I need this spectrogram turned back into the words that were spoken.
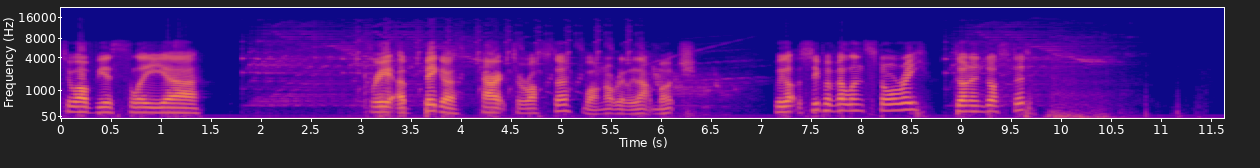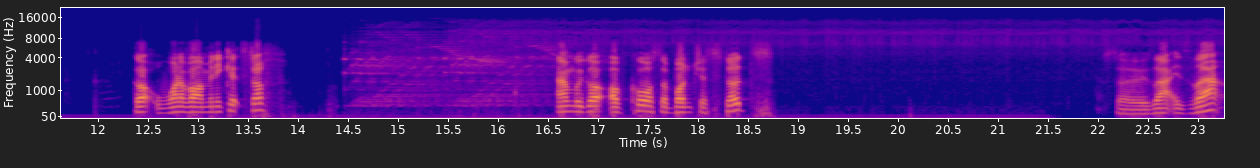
to obviously uh, create a bigger character roster. Well, not really that much. We got the supervillain story done and dusted. Got one of our mini kit stuff. And we got, of course, a bunch of studs. So that is that.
